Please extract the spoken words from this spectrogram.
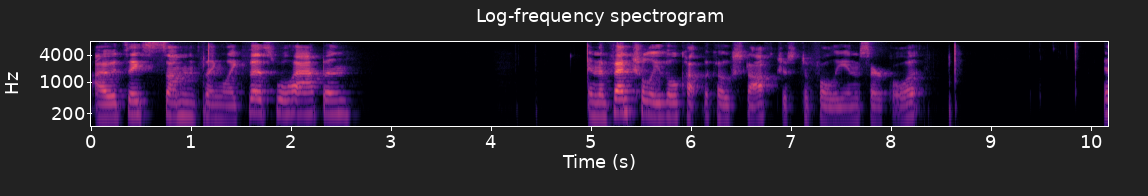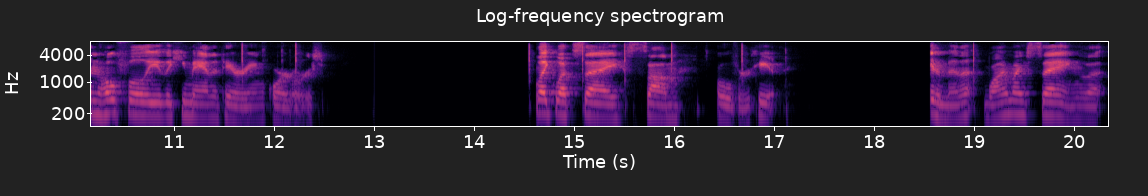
I would say something like this will happen. And eventually they'll cut the coast off just to fully encircle it. And hopefully the humanitarian corridors. Like, let's say, some over here. Wait a minute, why am I saying that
